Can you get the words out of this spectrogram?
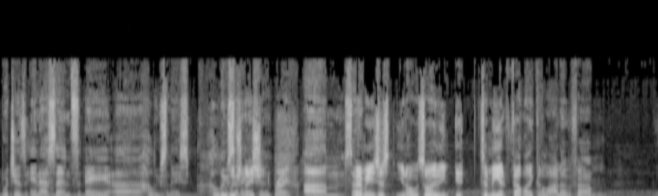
which is in essence a uh, hallucination. Hallucination, Hallucination, right. Um, so But I mean, it's just, you know, so I mean, it, to me, it felt like a lot of um,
